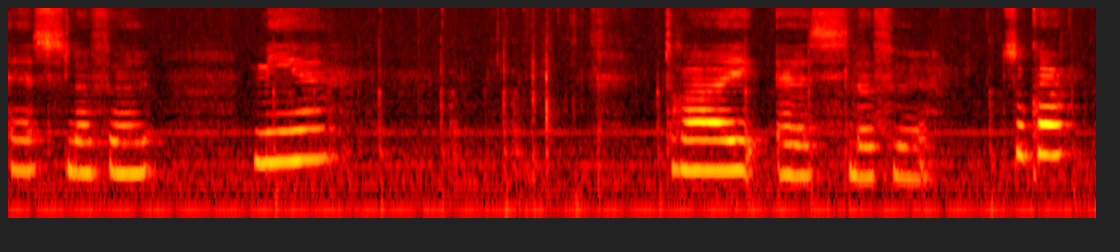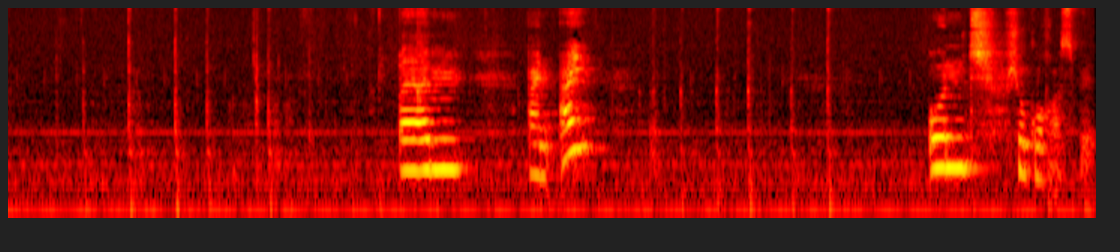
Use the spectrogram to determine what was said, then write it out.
Esslöffel Mehl. Drei Esslöffel Zucker. Ähm, ein Ei und Schokoraspeln.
